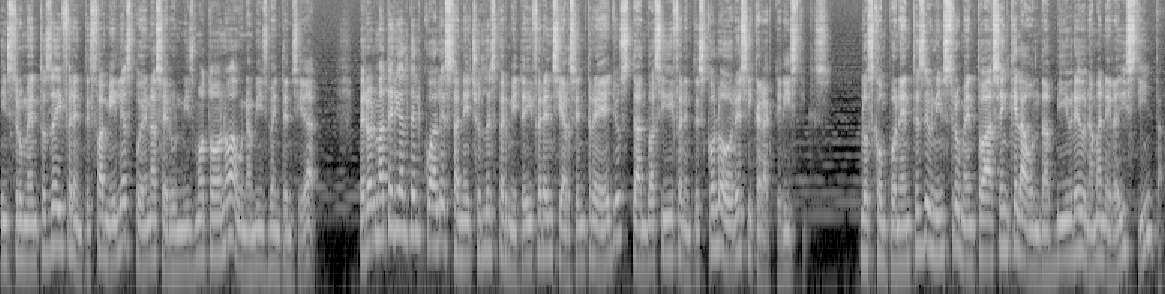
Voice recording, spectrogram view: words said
Instrumentos de diferentes familias pueden hacer un mismo tono a una misma intensidad, pero el material del cual están hechos les permite diferenciarse entre ellos, dando así diferentes colores y características. Los componentes de un instrumento hacen que la onda vibre de una manera distinta.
